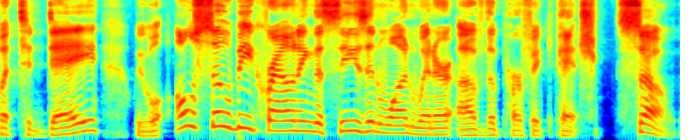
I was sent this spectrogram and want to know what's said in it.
but today we will also be crowning the season one winner of the perfect pitch. So,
